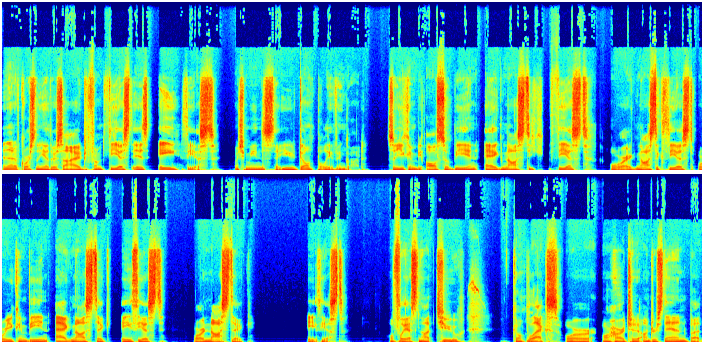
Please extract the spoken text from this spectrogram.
And then, of course, on the other side from theist is atheist, which means that you don't believe in God. So you can be also be an agnostic theist or agnostic theist, or you can be an agnostic atheist, or Gnostic atheist. Hopefully, that's not too complex or or hard to understand, but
